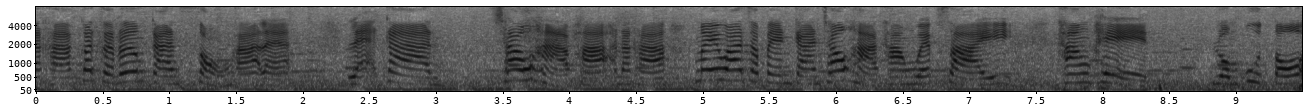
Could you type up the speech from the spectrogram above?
นะคะก็จะเริ่มการส่องพระและและการเช่าหาพระนะคะ ไม่ว่าจะเป็นการเช่าหาทางเว็บไซต์ ทางเพจ หลวงปู่โต๊ะ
